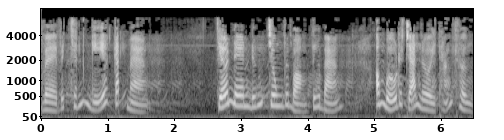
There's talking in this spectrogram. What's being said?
về với chánh nghĩa cách mạng. Chớ nên đứng chung với bọn tư bản. Ông Bửu đã trả lời thẳng thừng.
